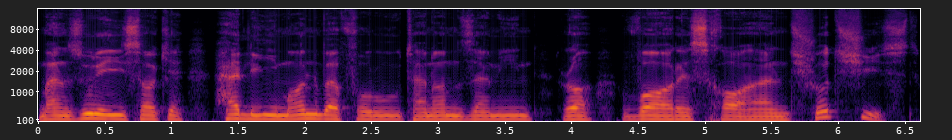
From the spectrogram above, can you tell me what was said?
منظور عیسی که حلیمان و فروتنان زمین را وارث خواهند شد چیست؟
